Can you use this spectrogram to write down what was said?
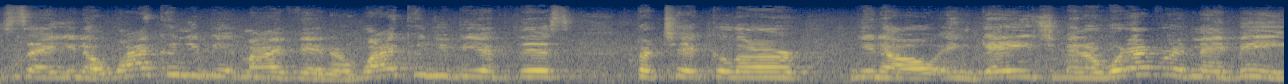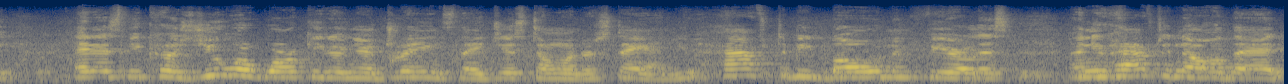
say, you know, why couldn't you be at my event or why couldn't you be at this particular, you know, engagement or whatever it may be, and it's because you were working on your dreams they just don't understand. You have to be bold and fearless, and you have to know that,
